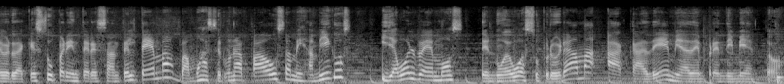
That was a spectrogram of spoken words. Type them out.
De verdad que es súper interesante el tema. Vamos a hacer una pausa, mis amigos, y ya volvemos de nuevo a su programa Academia de Emprendimiento.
